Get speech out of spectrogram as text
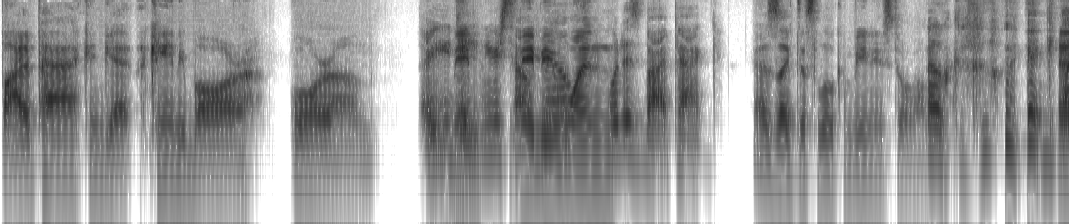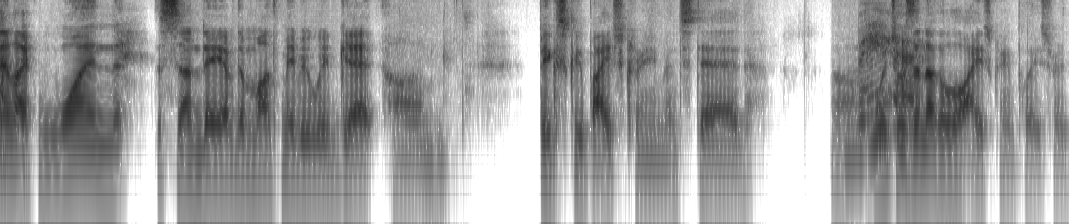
buy a pack and get a candy bar, or um, are you maybe- dating yourself? maybe now? one- What is BiPAC? it was like this little convenience store. Oh, online. and then like one Sunday of the month, maybe we'd get um, Big Scoop ice cream instead, um, which was another little ice cream place. For,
